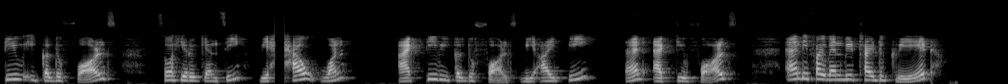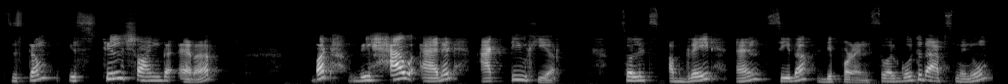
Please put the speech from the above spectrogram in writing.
active equal to false. So here you can see we have one active equal to false vip and active false. And if i when we try to create system is still showing the error but we have added active here. So let's upgrade and see the difference. So i'll go to the apps menu.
